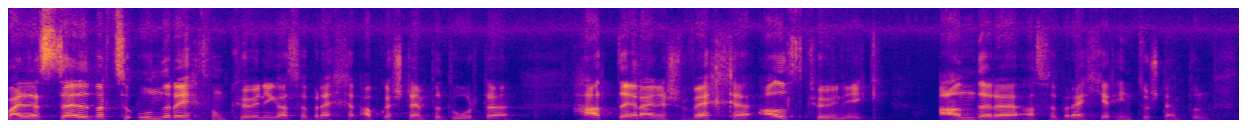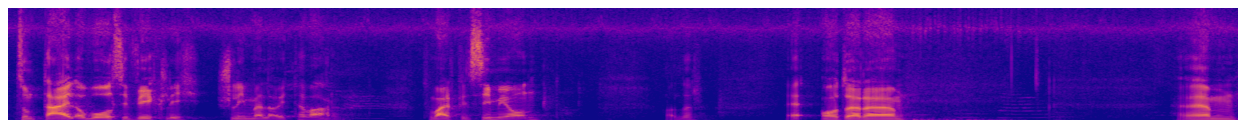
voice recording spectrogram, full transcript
Weil er selber zu Unrecht vom König als Verbrecher abgestempelt wurde, hatte er eine Schwäche als König, andere als Verbrecher hinzustempeln, zum Teil, obwohl sie wirklich schlimme Leute waren. Zum Beispiel Simeon oder, äh, oder, ähm, ähm,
